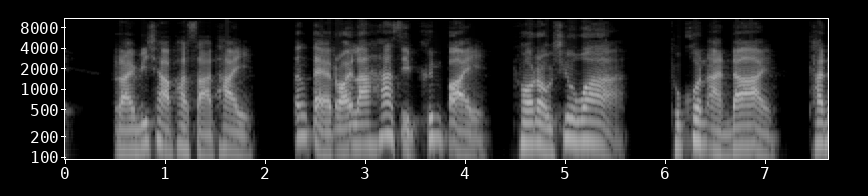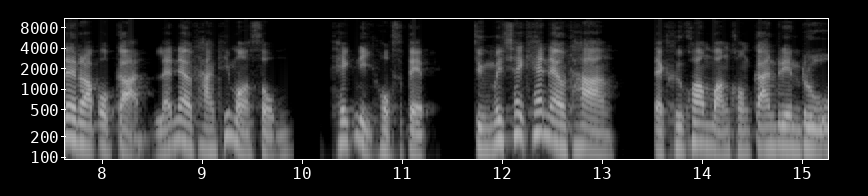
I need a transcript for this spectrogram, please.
2567 รายวิชาภาษาไทย ตั้งแต่ร้อยละ 50 ขึ้นไป เพราะเราเชื่อว่า ทุกคนอ่านได้ ถ้าได้รับโอกาสและแนวทางที่เหมาะสม เทคนิค 6 สเต็ป จึงไม่ใช่แค่แนวทาง แต่คือความหวังของการเรียนรู้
